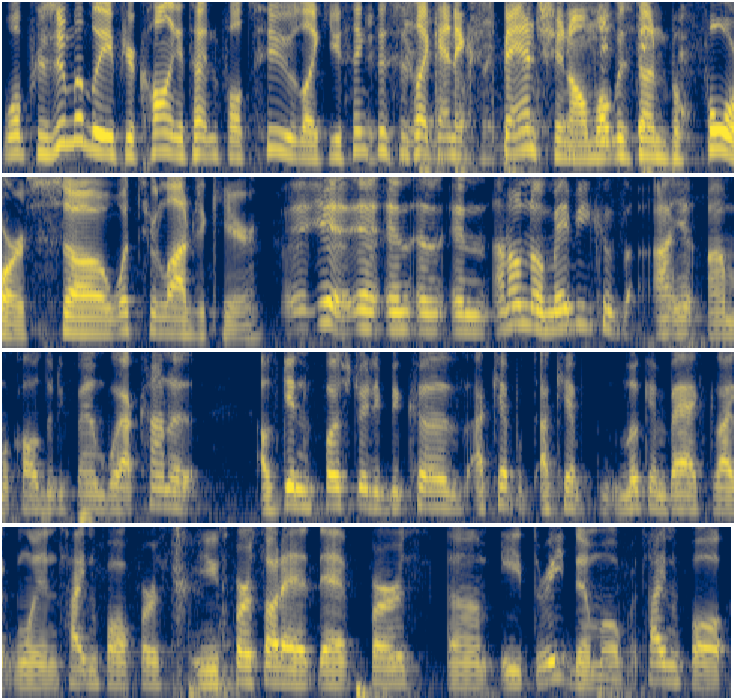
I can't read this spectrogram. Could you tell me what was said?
well, presumably, if you're calling it Titanfall 2, like, you think this is like an expansion on what was done before. So, what's your logic here? Uh, Yeah, and and, and I don't know, maybe because I am, I'm a Call of Duty fanboy, I kind of I was getting frustrated because I kept I kept looking back like when Titanfall first you first saw that that first um, E3 demo for Titanfall,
